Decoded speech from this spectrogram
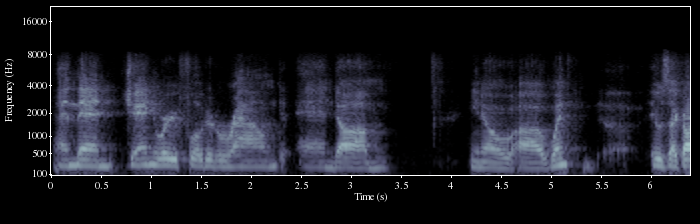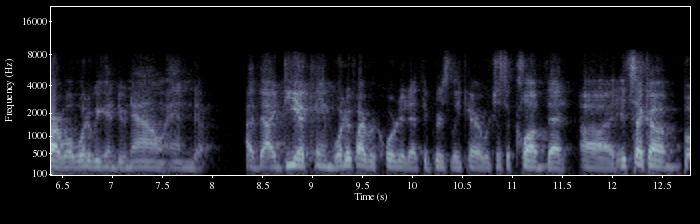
And then January floated around, and um, you know, uh, went. It was like, all right, well, what are we gonna do now? And uh, the idea came, what if I recorded at the Grisly Pear, which is a club that uh, it's like a b-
